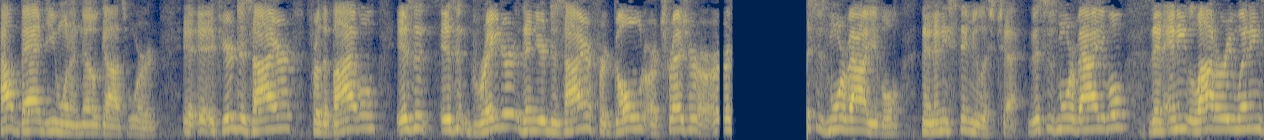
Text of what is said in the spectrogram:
How bad do you want to know God's word? If your desire for the Bible isn't isn't greater than your desire for gold or treasure or earth, this is more valuable than any stimulus check. This is more valuable than any lottery winnings.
